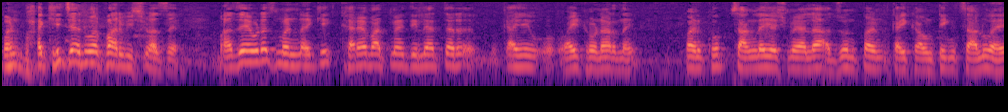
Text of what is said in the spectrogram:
पण बाकीच्यांवर फार विश्वास आहे. माझं एवढंच म्हणणं आहे की खऱ्या बातम्या दिल्या तर काही वाईट होणार नाही. पण खूप चांगलं यश मिळालं. अजून पण काही काउंटिंग चालू आहे.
